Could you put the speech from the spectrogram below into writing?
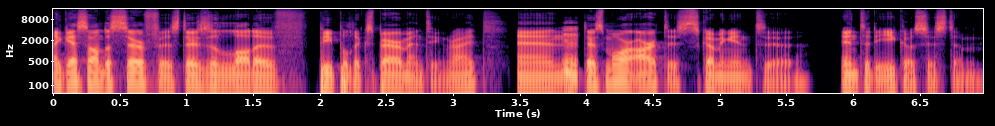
i guess on the surface there's a lot of people experimenting right and mm. there's more artists coming into into the ecosystem.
